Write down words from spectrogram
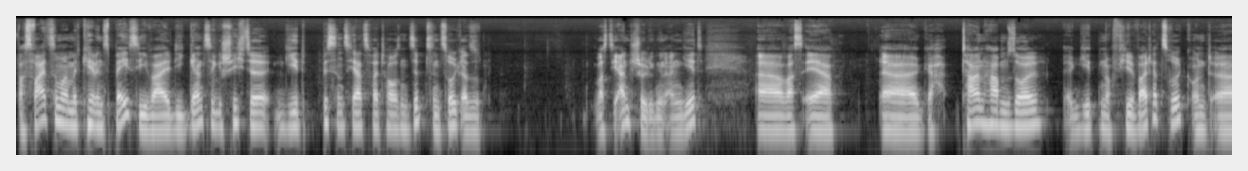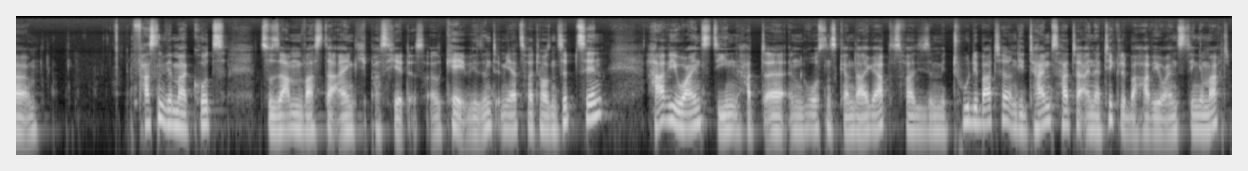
was war jetzt nochmal mit Kevin Spacey? Weil die ganze Geschichte geht bis ins Jahr 2017 zurück. Also was die Anschuldigungen angeht, äh, was er äh, getan haben soll, geht noch viel weiter zurück und äh, fassen wir mal kurz zusammen, was da eigentlich passiert ist. Okay, wir sind im Jahr 2017. Harvey Weinstein hat äh, einen großen Skandal gehabt. Das war diese MeToo-Debatte und die Times hatte einen Artikel über Harvey Weinstein gemacht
